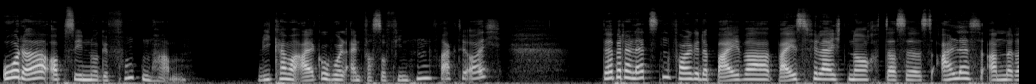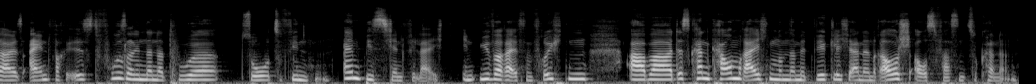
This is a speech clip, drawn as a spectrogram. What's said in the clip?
oder ob sie ihn nur gefunden haben. Wie kann man Alkohol einfach so finden, fragt ihr euch? Wer bei der letzten Folge dabei war, weiß vielleicht noch, dass es alles andere als einfach ist, Fusel in der Natur so zu finden. Ein bisschen vielleicht, in überreifen Früchten, aber das kann kaum reichen, um damit wirklich einen Rausch ausfassen zu können.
